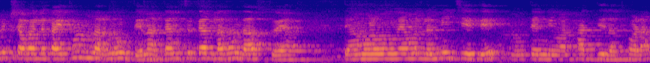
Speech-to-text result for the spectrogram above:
रिक्षावाले काही थांबणार नव्हते ना. त्यांचं त्यांना धंदा असतो या त्यामुळं मग मी म्हणलं मीच येते. मग त्यांनी मला हात दिला थोडा.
